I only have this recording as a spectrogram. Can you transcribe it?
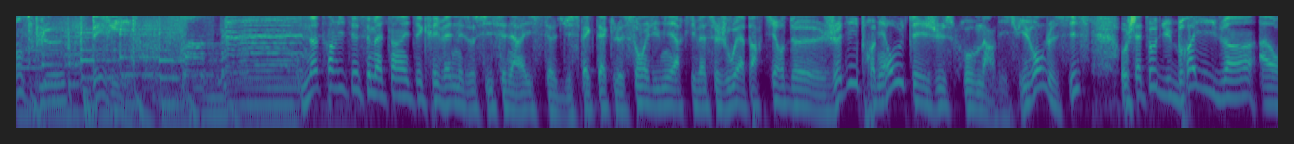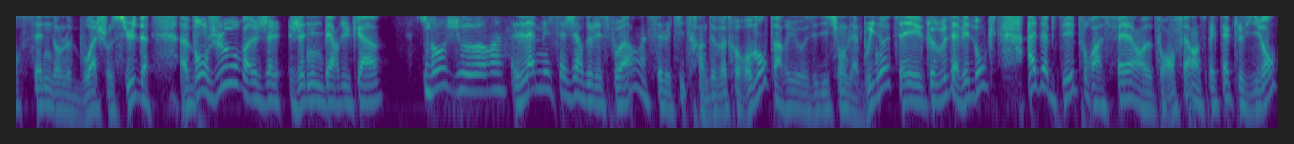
France Bleu, Berry. Notre invité ce matin est écrivaine mais aussi scénariste du spectacle Son et Lumière qui va se jouer à partir de jeudi 1er août et jusqu'au mardi suivant, le 6, au château du Breuil-Vin à Orsène dans le Bois au Sud. Euh, bonjour Janine Berduca. Bonjour. La messagère de l'espoir, c'est le titre de votre roman paru aux éditions de la Bouinotte et que vous avez donc adapté pour en faire un spectacle vivant.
